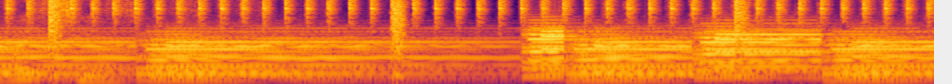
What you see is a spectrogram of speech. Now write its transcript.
thank you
